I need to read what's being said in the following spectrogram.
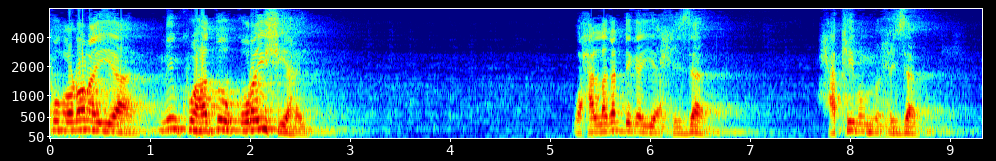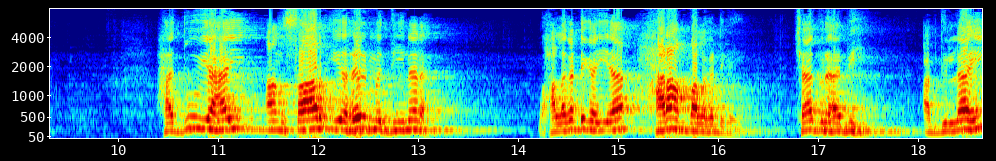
ku odhanayaan ninku hadduu quraysh yahay waxaa laga dhigayaa xizaam xakiim ibnu xizaam hadduu yahay ansaar iyo reer madiinana waxaa laga dhigayaa xaraam baa laga dhigaya. Jaabir aabihi cabdilaahi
